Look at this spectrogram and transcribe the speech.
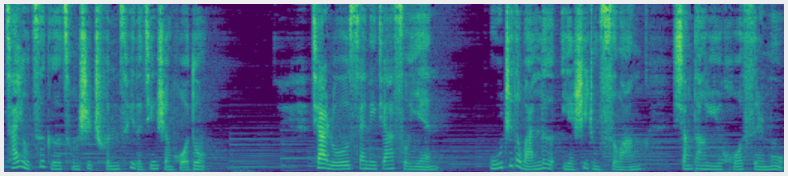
才有资格从事纯粹的精神活动。恰如塞内加所言：“无知的玩乐也是一种死亡，相当于活死人墓。”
